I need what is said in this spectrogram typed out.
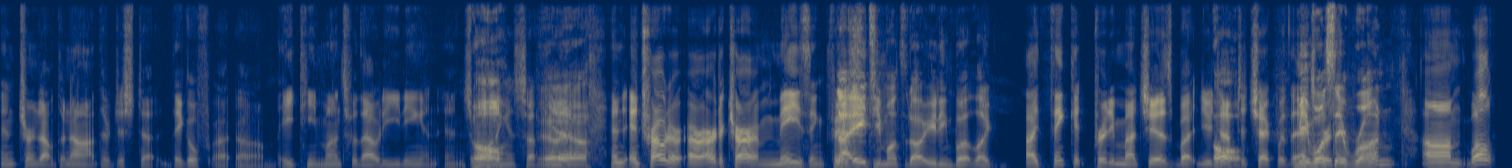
and it turned out they're not. They're just uh, they go for uh, um, eighteen months without eating and, and spawning Oh, and stuff. yeah, yeah. And and trout are, are Arctic char are amazing fish. Not 18 months without eating, but like. I think it pretty much is, but you'd Oh. have to check with the I mean, once they run? Um, well,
